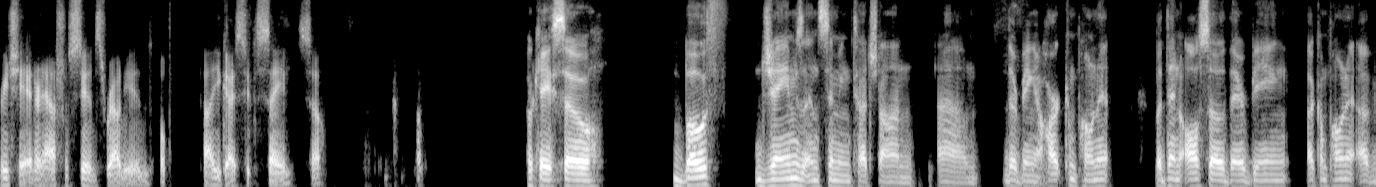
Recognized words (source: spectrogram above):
reaching international students around you, and hope uh, you guys do the same. So. Okay, so both James and Simming touched on um, there being a heart component, but then also there being a component of,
